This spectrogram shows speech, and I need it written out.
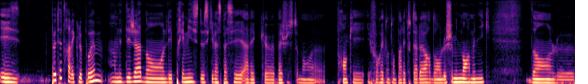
Et peut-être avec le poème, on est déjà dans les prémices de ce qui va se passer avec euh, bah, justement Franck et, et dont on parlait tout à l'heure, dans le cheminement harmonique dans le,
